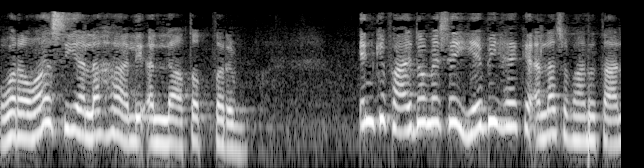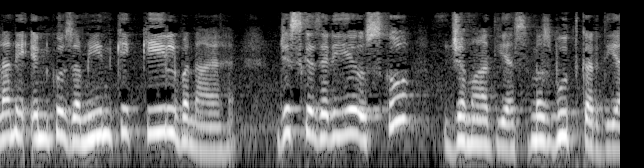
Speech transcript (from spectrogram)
ورواسي لها لالا تضطرب ان کے فائدوں میں سے یہ بھی ہے کہ اللہ سبحان تعالیٰ نے ان کو زمین کی کیل بنایا ہے، جس کے ذریعے اس کو جما دیا، مضبوط کر دیا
